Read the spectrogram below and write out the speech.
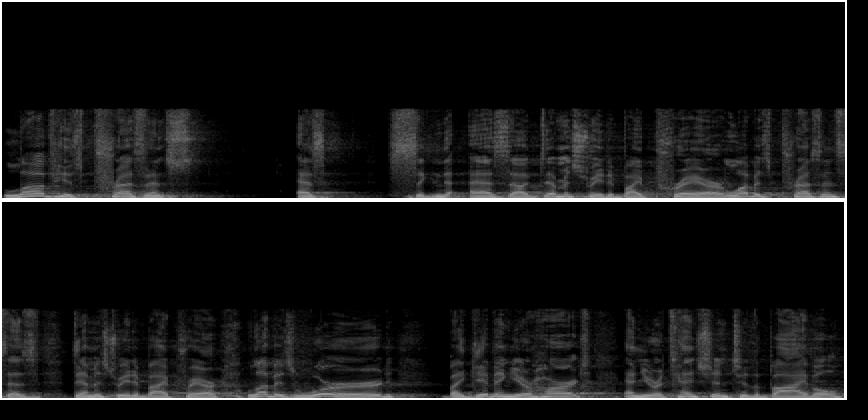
love his presence as as uh, demonstrated by prayer. Love his presence as demonstrated by prayer. Love his word by giving your heart and your attention to the Bible.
